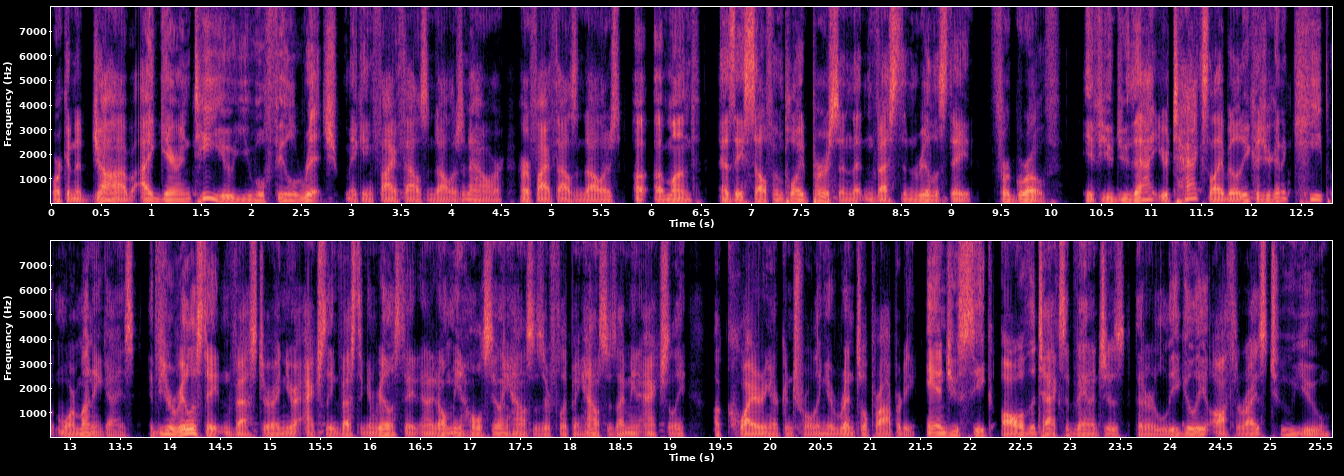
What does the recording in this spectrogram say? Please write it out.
working a job, I guarantee you, you will feel rich making $5,000 an hour or $5,000 a, a month as a self-employed person that invests in real estate for growth. If you do that, your tax liability, because you're going to keep more money, guys. If you're a real estate investor and you're actually investing in real estate, and I don't mean wholesaling houses or flipping houses, I mean actually acquiring or controlling a rental property, and you seek all of the tax advantages that are legally authorized to you,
